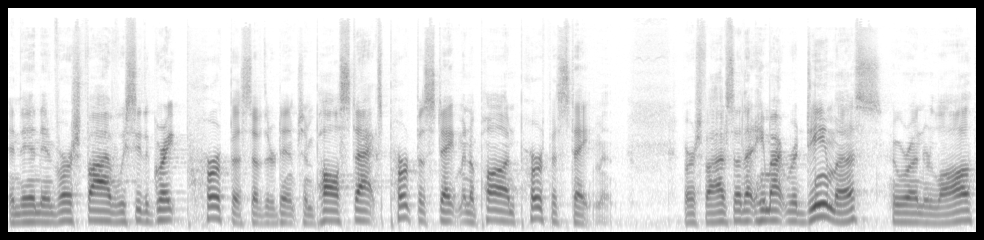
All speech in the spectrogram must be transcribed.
And then in verse 5, we see the great purpose of the redemption. Paul stacks purpose statement upon purpose statement. Verse 5 so that he might redeem us who are under law,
